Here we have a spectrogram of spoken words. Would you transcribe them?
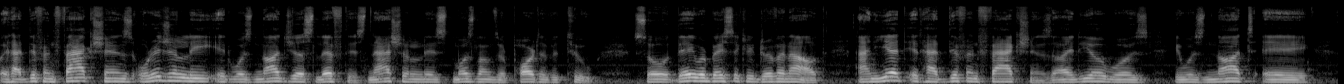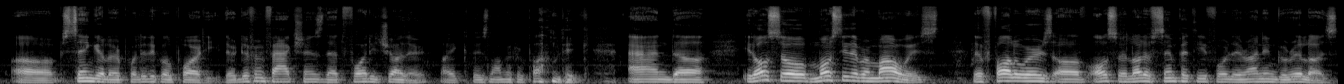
It had different factions. Originally, it was not just leftist, nationalists, Muslims are part of it too. So they were basically driven out and yet it had different factions. The idea was it was not a uh, singular political party. There are different factions that fought each other, like the Islamic Republic, and uh, it also mostly they were Maoist. The followers of also a lot of sympathy for the Iranian guerrillas,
